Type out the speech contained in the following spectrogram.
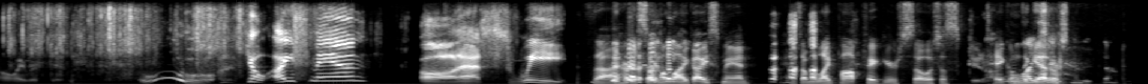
Oh, I ripped it. Ooh, yo, Iceman. Oh, that's sweet. So I heard someone like Iceman and someone like Pop figures, so let's just Dude, take them Like together. Sex and the City.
